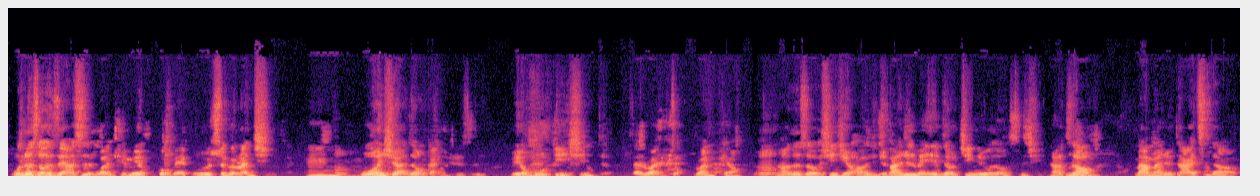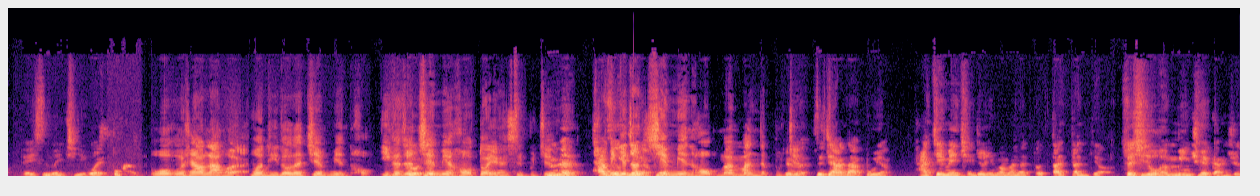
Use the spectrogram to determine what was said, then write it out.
我那时候是怎样？是完全没有 Google Map，我就随便乱骑。嗯，我很喜欢这种感觉，就是没有目的性的在乱走 乱飘。嗯，然后那时候心情好一点，就发现就是每天这种经历过这种事情，然后之后慢慢就大概知道，哎，是没机会，不可能。我我现在要拉回来，问题都在见面后，一个就见面后断崖式不见，没有，他一个叫见面后慢慢的不见。在加拿大不一样。他见面前就已经慢慢的淡淡淡掉了，所以其实我很明确感觉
